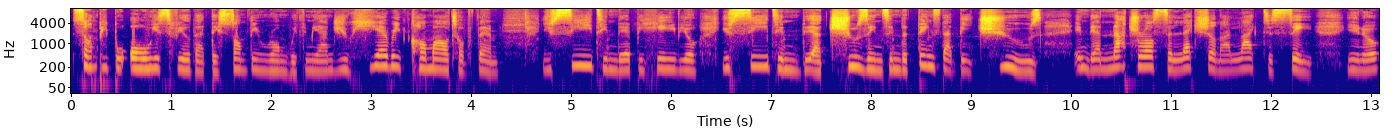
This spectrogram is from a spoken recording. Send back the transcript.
some people always feel that there's something wrong with me and you hear it come out of them. You see it in their behavior. You see it in their choosings in the things that they choose in their natural selection i like to say you know.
